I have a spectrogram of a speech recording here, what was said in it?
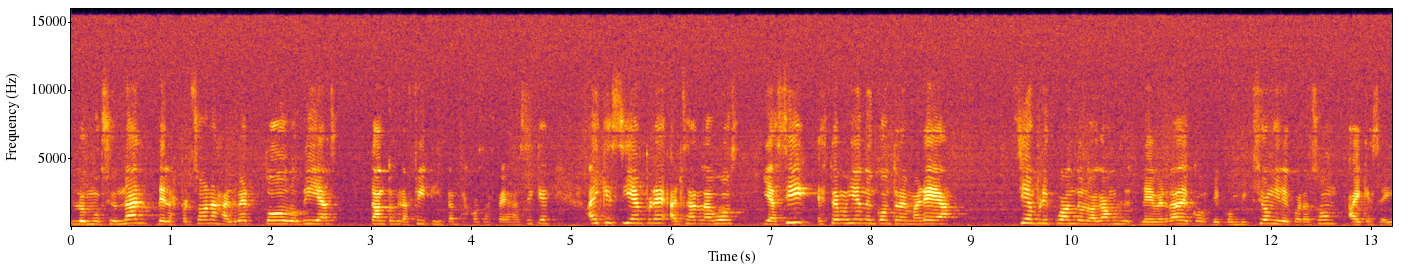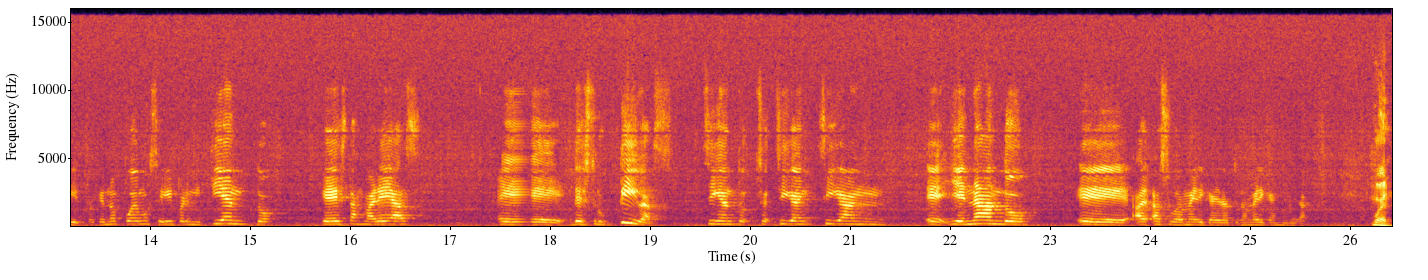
lo emocional de las personas al ver todos los días tantos grafitis y tantas cosas feas. Así que hay que siempre alzar la voz y así estemos yendo en contra de marea, siempre y cuando lo hagamos de- verdad, de, de convicción y de corazón, hay que seguir, porque no podemos seguir permitiendo que estas mareas eh, destructivas sigan, sigan, sigan eh, llenando eh, a, a Sudamérica y Latinoamérica en general. Bueno,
